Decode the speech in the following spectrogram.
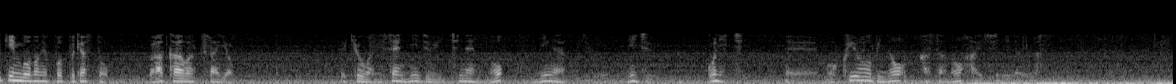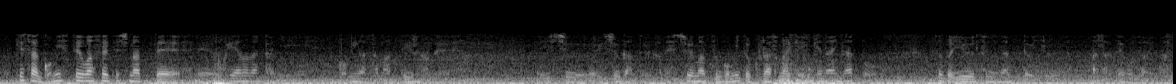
勤ボードゲポッドキャストワーカーはつらいよ。今日は2021年の2月25日、えー、木曜日の朝の配信になります。今朝ゴミ捨てを忘れてしまって、えー、お部屋の中にゴミが溜まっているので1週 ,1 週間というかね週末ゴミと暮らさなきゃいけないなとちょっと憂鬱になっている朝でございます。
